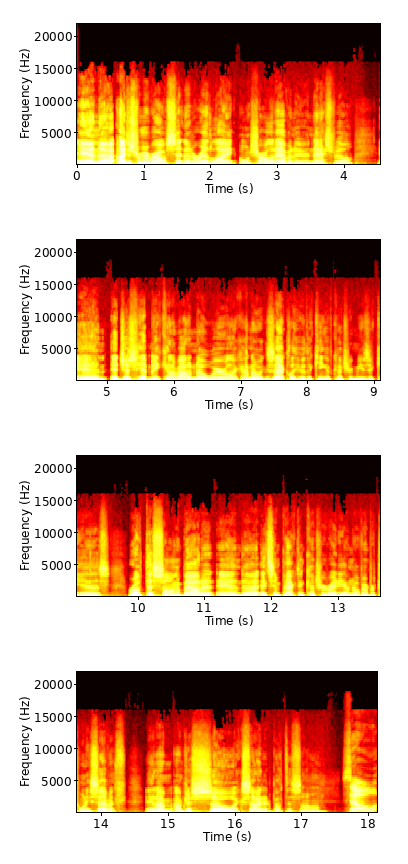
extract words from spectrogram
And uh, I just remember I was sitting at a red light on Charlotte Avenue in Nashville, and it just hit me kind of out of nowhere. Like I know exactly who the king of country music is. Wrote this song about it, and uh, it's impacting country radio November 27th. And I'm I'm just so excited about this song. So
